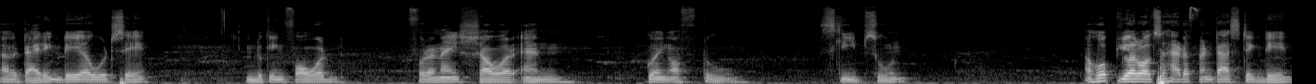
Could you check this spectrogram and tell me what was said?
a tiring day i would say. I'm looking forward for a nice shower and going off to sleep soon i hope you all also had a fantastic day.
